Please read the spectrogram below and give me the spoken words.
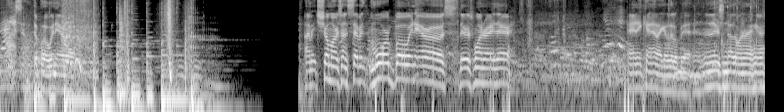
Awesome. The bow and arrow. I'm at Showmars on 7th. More bow and arrows. There's one right there. And it kind of like a little bit. And there's another one right here.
